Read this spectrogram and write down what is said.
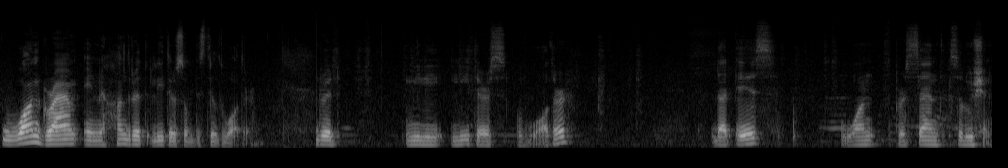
one gram in 100 liters of distilled water. 100 milliliters of water. That is 1% solution.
